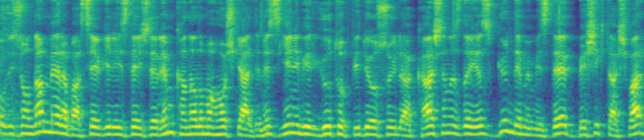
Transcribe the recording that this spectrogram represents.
Futbol Vizyon'dan merhaba sevgili izleyicilerim. Kanalıma hoş geldiniz. Yeni bir YouTube videosuyla karşınızdayız. Gündemimizde Beşiktaş var.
